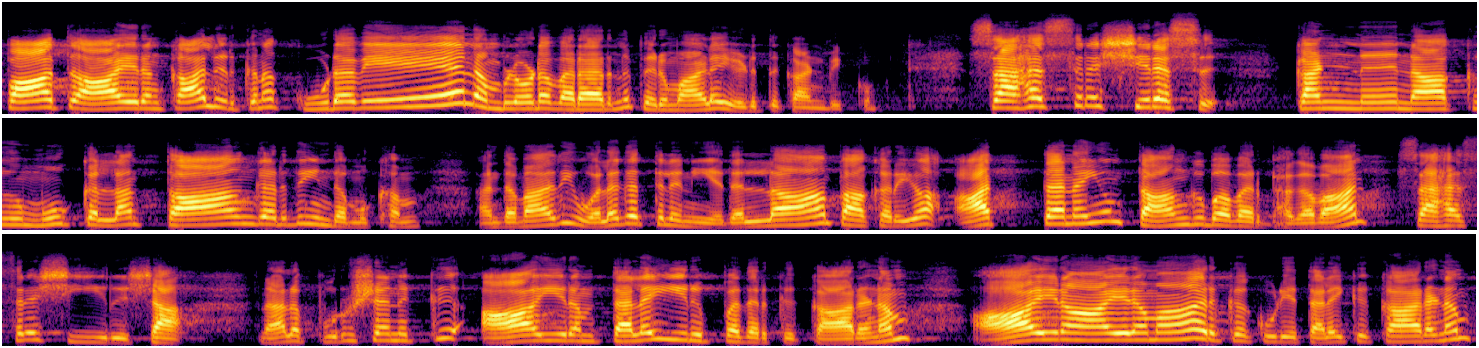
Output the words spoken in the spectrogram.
பாத்து ஆயிரம் கால் இருக்குன்னா கூடவே நம்மளோட வராருன்னு பெருமாளை எடுத்து காண்பிக்கும். சஹசிர சிரசு கண்ணு நாக்கு மூக்கெல்லாம் தாங்கிறது இந்த முகம். அந்த மாதிரி உலகத்துல நீ எதெல்லாம் பார்க்கறியோ அத்தனையும் தாங்குபவர் பகவான் சஹசிர ஷீருஷா. அதனால புருஷனுக்கு ஆயிரம் தலை இருப்பதற்கு காரணம் ஆயிரம் ஆயிரமா இருக்கக்கூடிய தலைக்கு காரணம்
